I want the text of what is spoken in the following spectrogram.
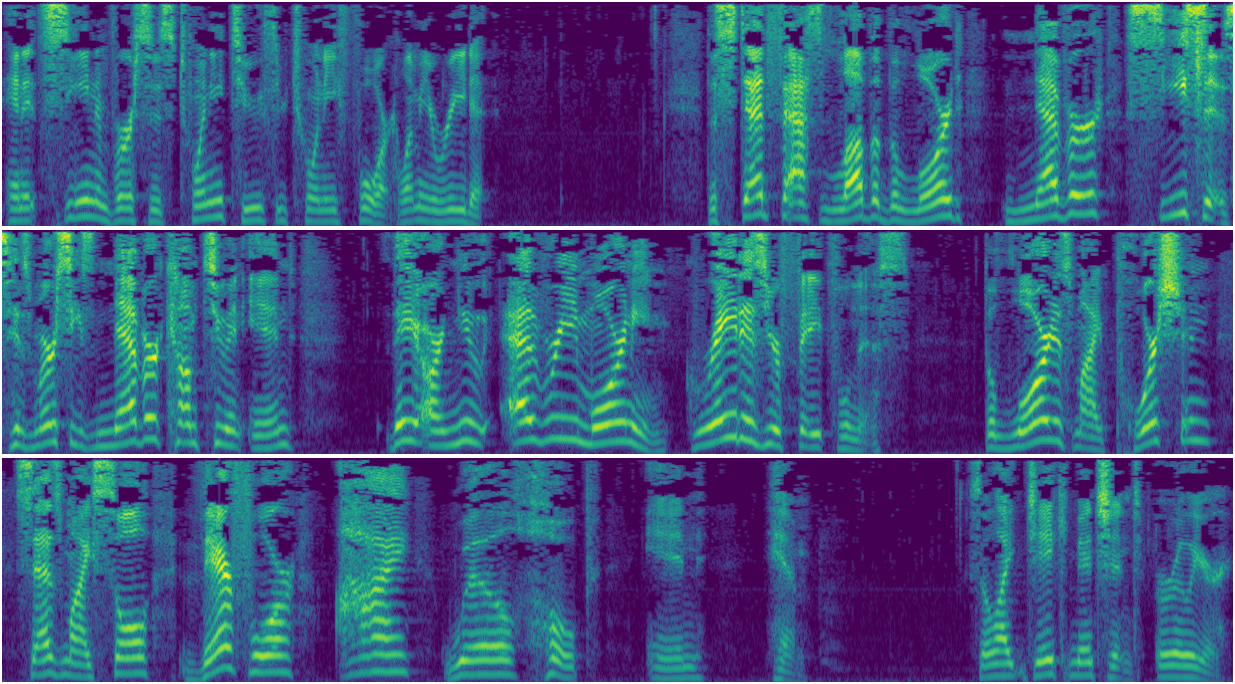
and it's seen in verses 22 through 24. Let me read it. The steadfast love of the Lord never ceases. His mercies never come to an end. They are new every morning. Great is your faithfulness. The Lord is my portion says my soul, therefore I will hope in him. So like Jake mentioned earlier,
